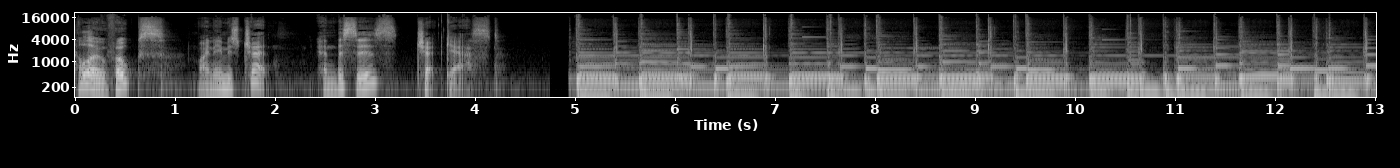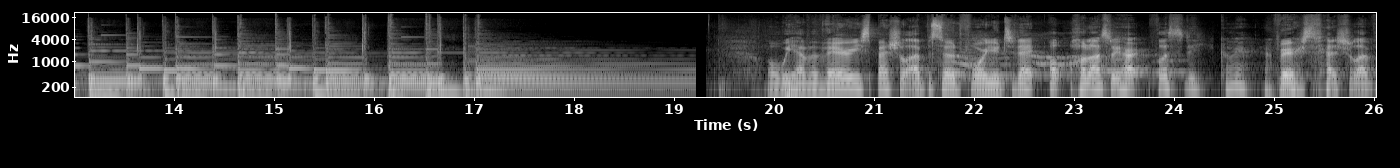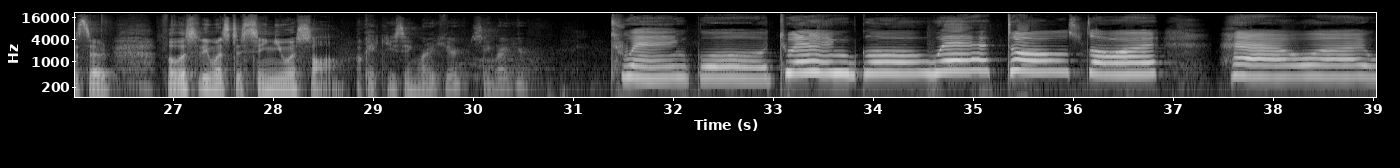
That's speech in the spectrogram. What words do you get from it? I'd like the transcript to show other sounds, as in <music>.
Hello, folks. My name is Chet, and this is Chetcast. Well, we have a very special episode for you today. Oh, hold on, sweetheart. Felicity, come here. A very <laughs> special episode. Felicity wants to sing you a song. Okay, can you sing right here? Sing right here. Twinkle, twinkle, little star, how I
